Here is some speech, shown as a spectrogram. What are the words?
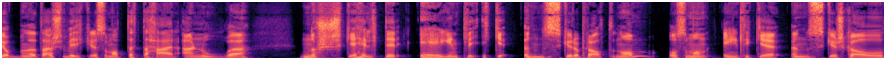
jobber med dette her, så virker det som at dette her er noe norske helter egentlig ikke ønsker å prate noe om, og som man egentlig ikke ønsker skal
